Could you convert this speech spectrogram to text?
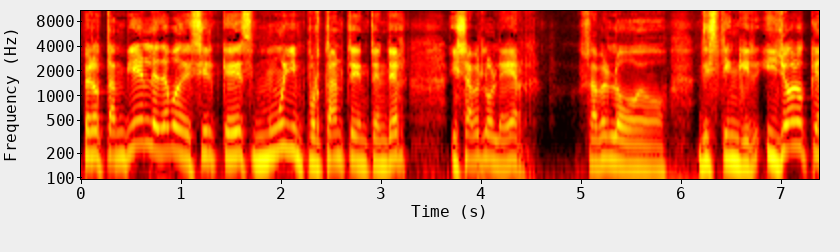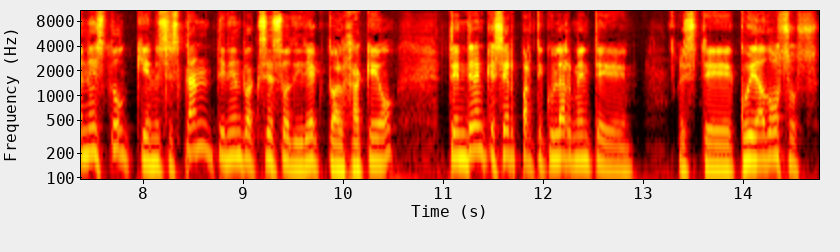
pero también le debo decir que es muy importante entender y saberlo leer saberlo distinguir. Y yo creo que en esto quienes están teniendo acceso directo al hackeo tendrían que ser particularmente este, cuidadosos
